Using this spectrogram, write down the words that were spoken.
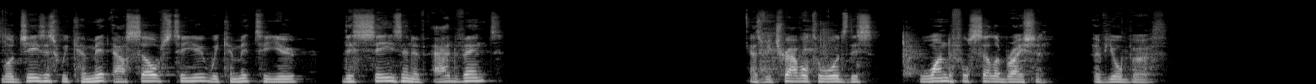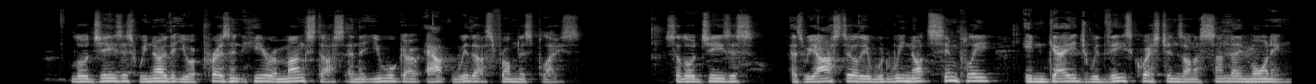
Lord Jesus, we commit ourselves to you. We commit to you this season of Advent, as we travel towards this wonderful celebration of your birth. Lord Jesus, we know that you are present here amongst us and that you will go out with us from this place. So, Lord Jesus, as we asked earlier, would we not simply engage with these questions on a Sunday morning,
